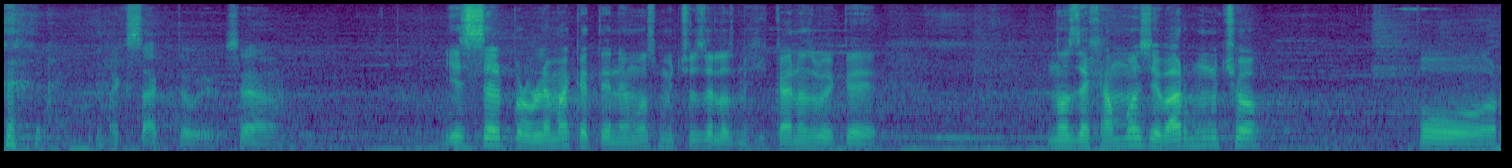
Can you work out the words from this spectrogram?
Exacto, güey. O sea, y ese es el problema que tenemos muchos de los mexicanos, güey, que nos dejamos llevar mucho por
